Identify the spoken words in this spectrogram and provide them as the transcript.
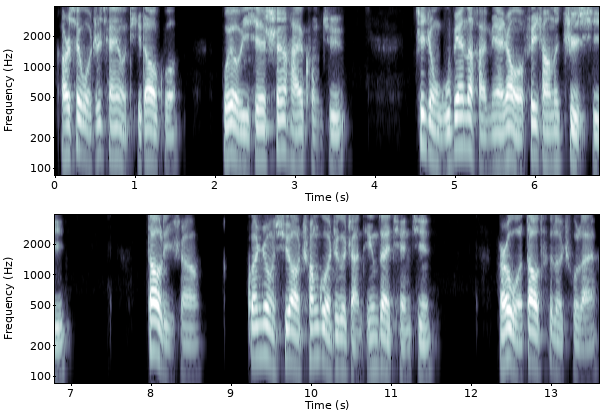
而且我之前有提到过，我有一些深海恐惧，这种无边的海面让我非常的窒息。道理上。观众需要穿过这个展厅再前进，而我倒退了出来，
